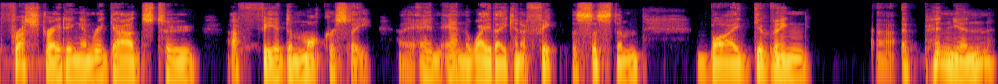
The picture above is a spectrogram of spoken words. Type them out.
frustrating in regards to a fair democracy and and the way they can affect the system by giving uh, opinion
